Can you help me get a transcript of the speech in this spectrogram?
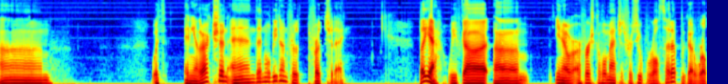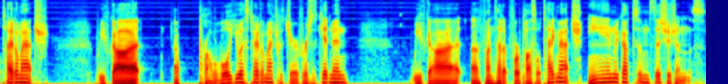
um, with any other action, and then we'll be done for, for today. But yeah, we've got, um, you know, our first couple matches for Super Brawl setup. We've got a world title match. We've got a probable U.S. title match with Jarrett versus Kidman. We've got a fun setup for a possible tag match. And we got some decisions.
